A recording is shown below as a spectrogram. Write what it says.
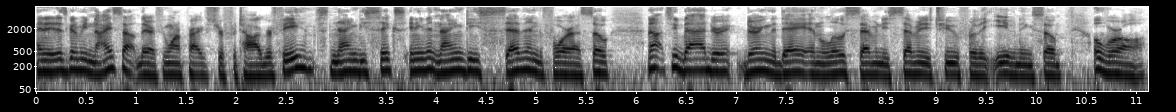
And it is going to be nice out there if you want to practice your photography. It's 96 and even 97 for us. So not too bad during, during the day and low 70s, 72 for the evening. So overall,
